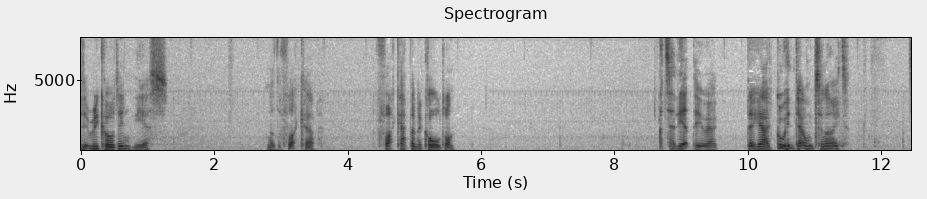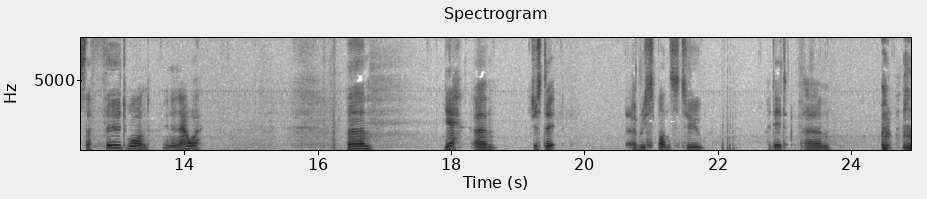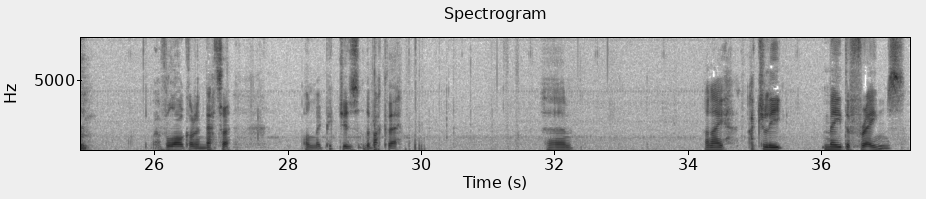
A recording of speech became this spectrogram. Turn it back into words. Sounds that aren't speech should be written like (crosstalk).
Is it recording? Yes. Another flat cap. Flat cap and a cold one. I tell you, they are, they are going down tonight. It's the third one in an hour. Um, yeah, um, just a, a response to I did um, (coughs) a vlog on a natter on my pictures at the back there. Um, and I actually made the frames.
